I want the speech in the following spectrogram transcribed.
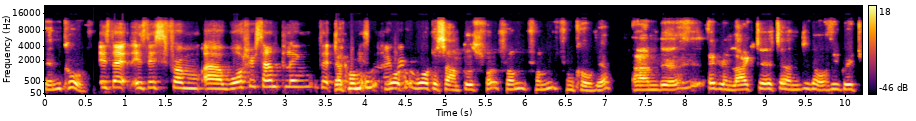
in Cobh. Is that is this from uh, water sampling that? Yeah, from water, water, samples from from from, from Cobh, yeah. And uh, Adrian liked it, and you know he agreed to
